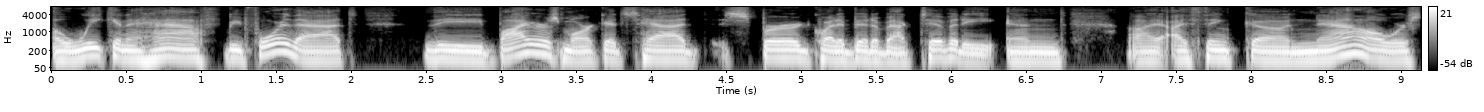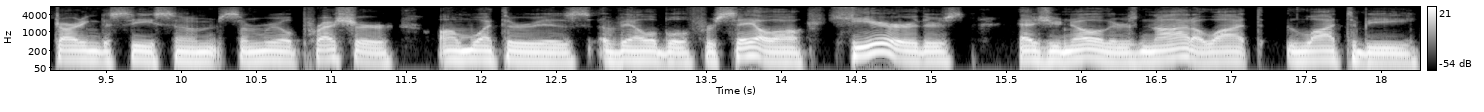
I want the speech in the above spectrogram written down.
a week and a half before that the buyers markets had spurred quite a bit of activity. And I, I think uh, now we're starting to see some some real pressure on what there is available for sale. Here, there's as you know, there's not a lot lot to be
